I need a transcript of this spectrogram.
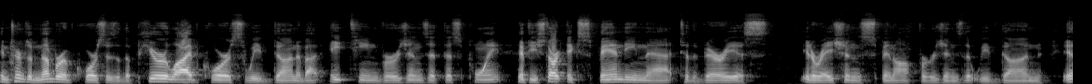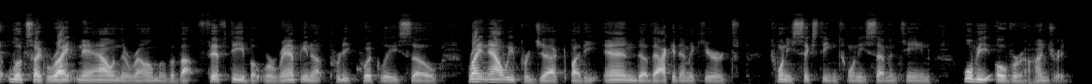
In terms of number of courses of the pure live course, we've done about 18 versions at this point. If you start expanding that to the various iterations, spin-off versions that we've done, it looks like right now in the realm of about 50, but we're ramping up pretty quickly. So right now we project by the end of academic year 2016-2017, we'll be over 100.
